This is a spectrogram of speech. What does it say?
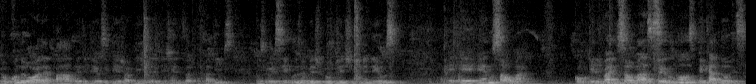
eu, quando eu olho a palavra de Deus e vejo a Bíblia de Gênesis Apocalipse, nos versículos, eu vejo que o objetivo de Deus é, é, é nos salvar. Como que ele vai nos salvar sendo nós pecadores?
